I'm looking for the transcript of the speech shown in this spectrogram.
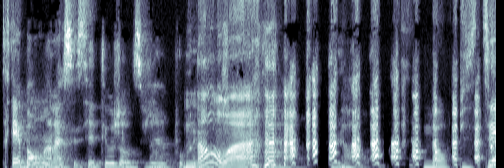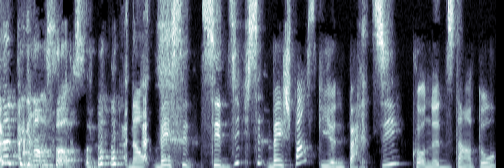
très bon dans la société aujourd'hui. Hein, non, hein? non. Non, puis C'est notre plus grande force. non, ben c'est difficile. Ben je pense qu'il y a une partie qu'on a dit tantôt,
